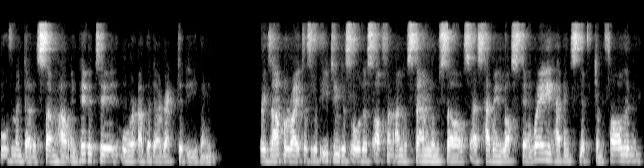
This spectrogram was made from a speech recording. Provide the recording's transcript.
movement that is somehow inhibited or other directed even. For example, writers with eating disorders often understand themselves as having lost their way, having slipped and fallen,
